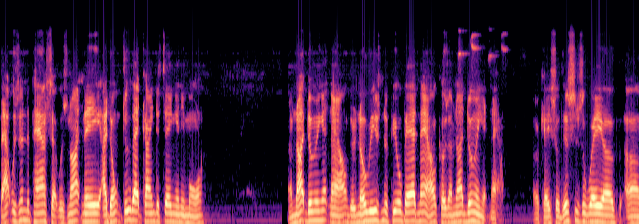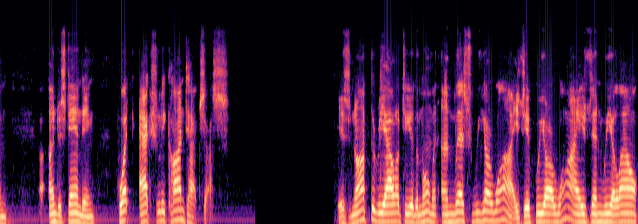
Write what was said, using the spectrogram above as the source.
That was in the past. That was not me. I don't do that kind of thing anymore. I'm not doing it now. There's no reason to feel bad now because I'm not doing it now. Okay, so this is a way of um, understanding what actually contacts us is not the reality of the moment unless we are wise. If we are wise, then we allow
